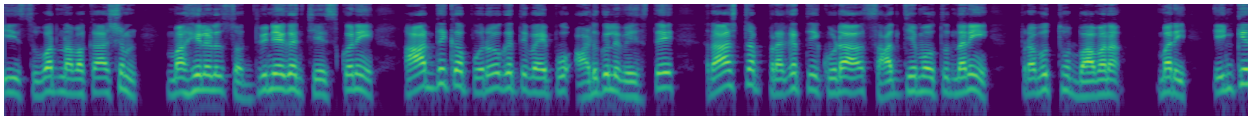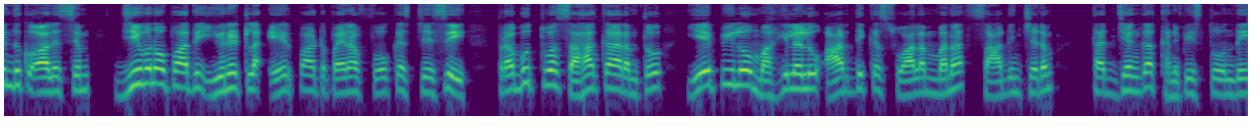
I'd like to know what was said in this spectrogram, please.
ఈ సువర్ణావకాశం మహిళలు సద్వినియోగం చేసుకొని ఆర్థిక పురోగతి వైపు అడుగులు వేస్తే రాష్ట్ర ప్రగతి కూడా సాధ్యమవుతుందని ప్రభుత్వ భావన. మరి ఇంకెందుకు ఆలస్యం? జీవనోపాధి యూనిట్ల ఏర్పాటుపైన ఫోకస్ చేసి ప్రభుత్వ సహకారంతో ఏపీలో మహిళలు ఆర్థిక స్వాలంబన సాధించడం తథ్యంగా కనిపిస్తోంది.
